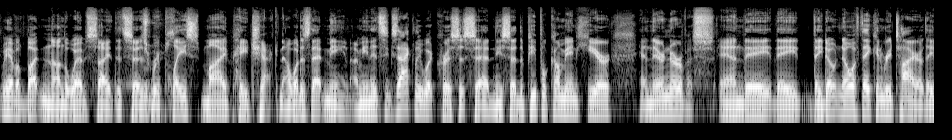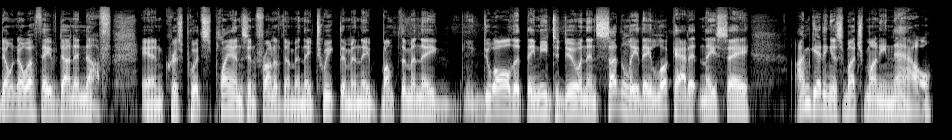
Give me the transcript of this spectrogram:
We have a button on the website that says replace my paycheck. Now, what does that mean? I mean, it's exactly what Chris has said. And he said the people come in here and they're nervous and they they they don't know if they can retire. They don't know if they've done enough. And Chris puts plans in front of them and they tweak them and they bump them and they do all that they need to do and then suddenly they look at it and they say, "I'm getting as much money now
